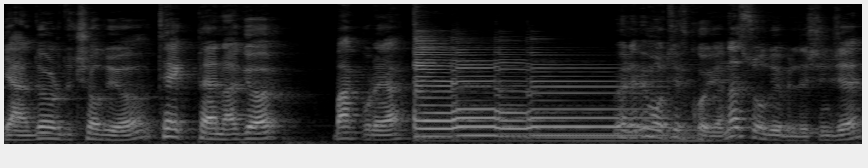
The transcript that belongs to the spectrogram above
Yani dördü çalıyor. Tek pena gör. Bak buraya. Böyle bir motif koyuyor. Nasıl oluyor birleşince?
